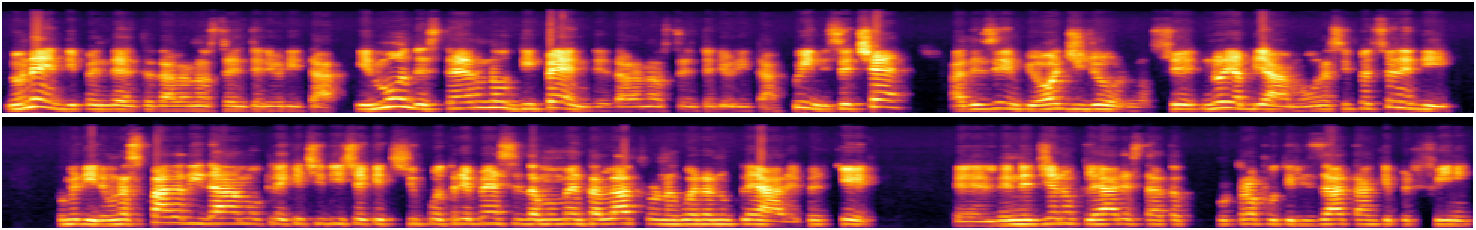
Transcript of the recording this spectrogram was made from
non è indipendente dalla nostra interiorità, il mondo esterno dipende dalla nostra interiorità. Quindi se c'è ad esempio, oggigiorno, se noi abbiamo una situazione di, come dire, una spada di Damocle che ci dice che ci potrebbe essere da un momento all'altro una guerra nucleare, perché eh, l'energia nucleare è stata purtroppo utilizzata anche per fini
